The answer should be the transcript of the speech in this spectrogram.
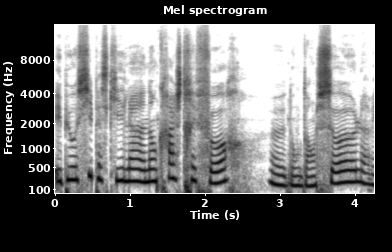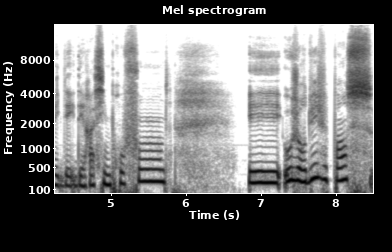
Et puis aussi parce qu'il a un ancrage très fort, euh, donc dans le sol, avec des, racines profondes. Et aujourd'hui, je pense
